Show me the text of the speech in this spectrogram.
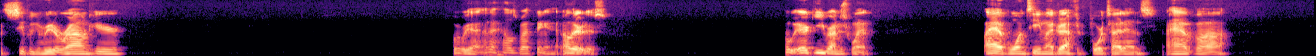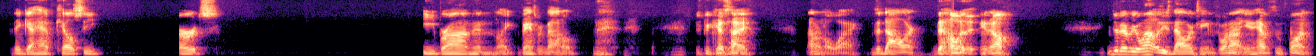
Let's see if we can read around here. Where we at? The hell's my thing at? Oh, there it is. Oh, Eric Ebron just went. I have one team. I drafted four tight ends. I have, uh, I think I have Kelce, Ertz, Ebron, and like Vance McDonald. just because I, I don't know why. The dollar. The hell with it, you know. You do whatever you want with these dollar teams. Why not? You have some fun.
